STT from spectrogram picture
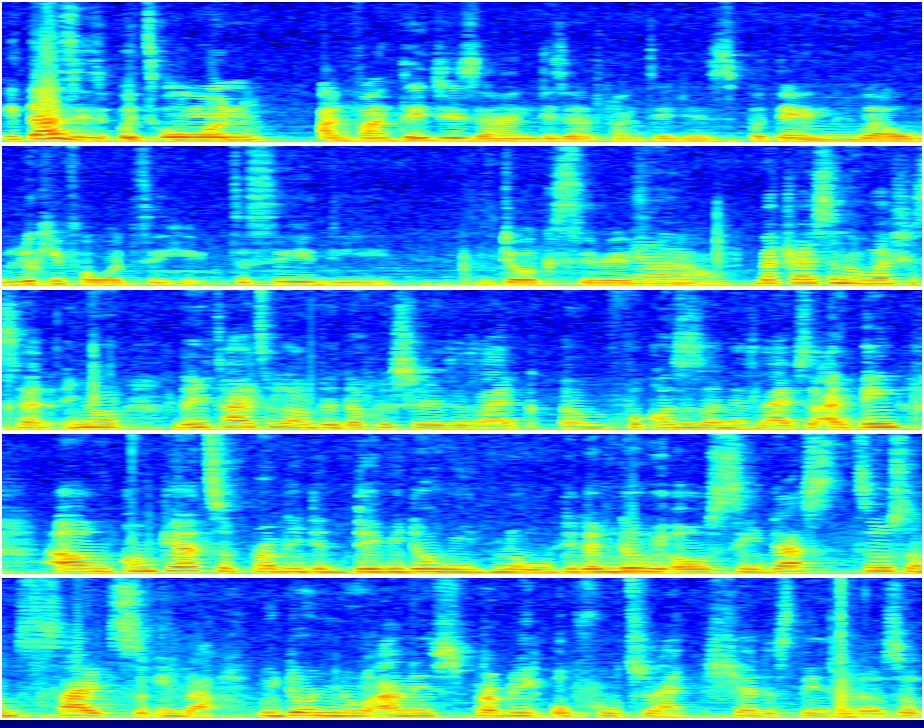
it has its, its own advantages and disadvantages. But then mm. we are looking forward to to see the doc series Yeah, now. but tracing on what she said, you know, the title of the docu series is like um, focuses on his life. So I think um, compared to probably the Davido we know, the Davido we all see, there's still some sides to him that we don't know, and it's probably hopeful to like share those things with us. So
